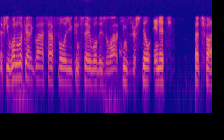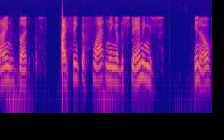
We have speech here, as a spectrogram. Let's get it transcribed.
if you want to look at a glass half full, you can say, well, there's a lot of teams that are still in it. That's fine, but I think the flattening of the standings, you know,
